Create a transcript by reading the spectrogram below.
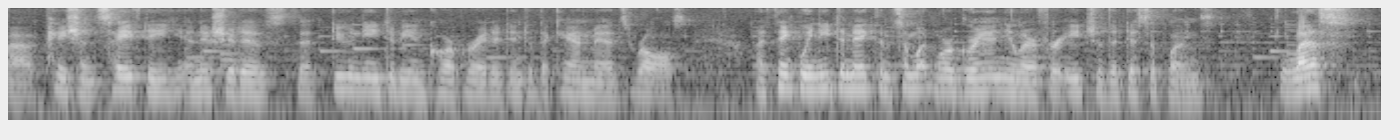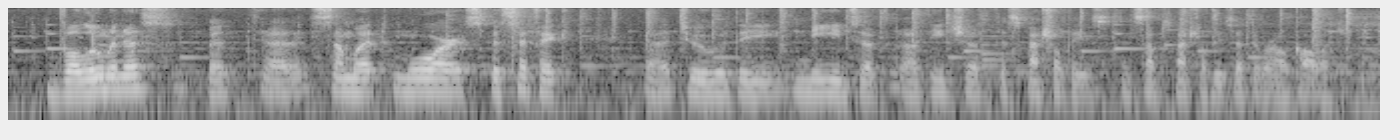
uh, patient safety initiatives that do need to be incorporated into the CanMEDS roles. I think we need to make them somewhat more granular for each of the disciplines, less voluminous, but uh, somewhat more specific uh, to the needs of, of each of the specialties and subspecialties at the Royal College.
